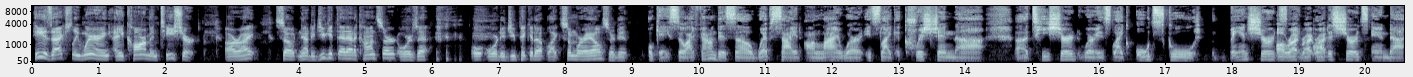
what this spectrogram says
he is actually wearing a Carmen t shirt. All right. So now, did you get that at a concert or is that, or, or did you pick it up like somewhere else or did? Okay, so I found this uh, website online where it's like a Christian uh, uh, T-shirt, where it's like old school band shirts, oh, right, right, artist shirts, and uh,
